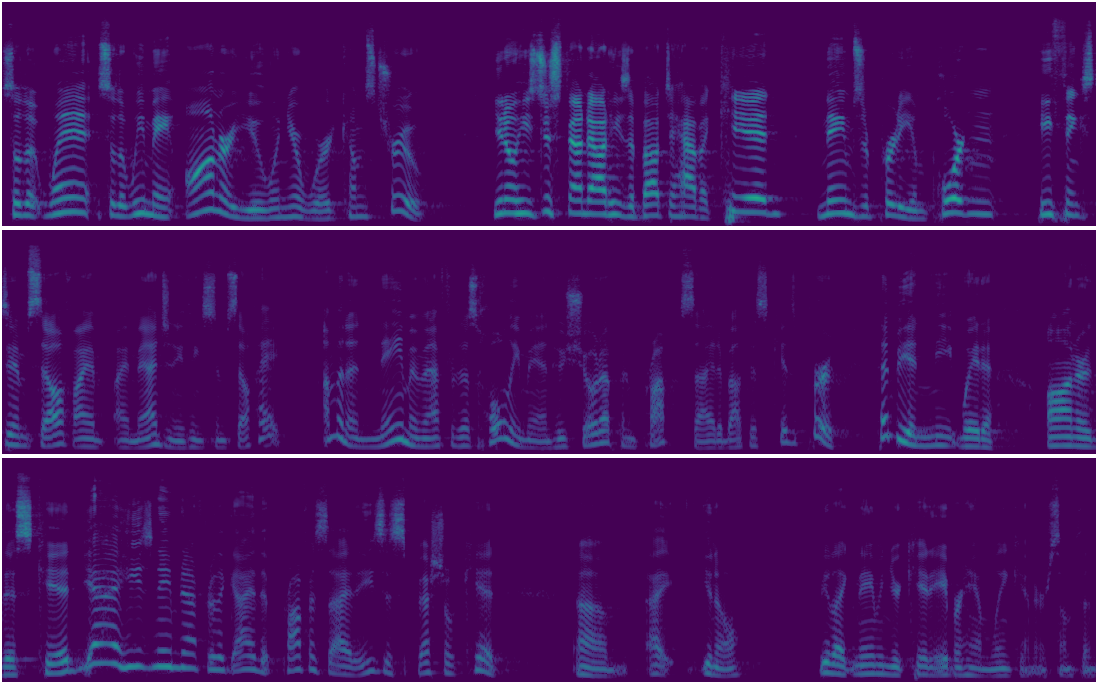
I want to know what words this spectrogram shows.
So that when so that we may honor you when your word comes true. You know, he's just found out he's about to have a kid. Names are pretty important. He thinks to himself, I, I imagine he thinks to himself, hey, I'm going to name him after this holy man who showed up and prophesied about this kid's birth. That'd be a neat way to honor this kid. Yeah, he's named after the guy that prophesied. He's a special kid. Um, I, you know, be like naming your kid Abraham Lincoln or something.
